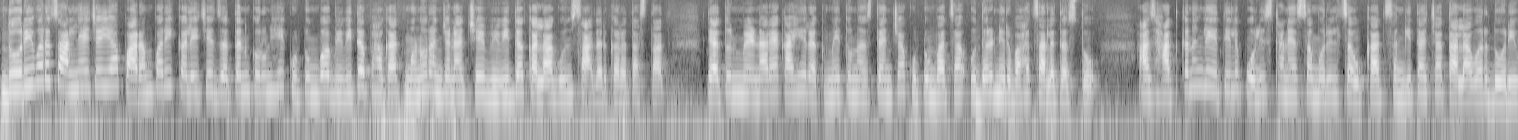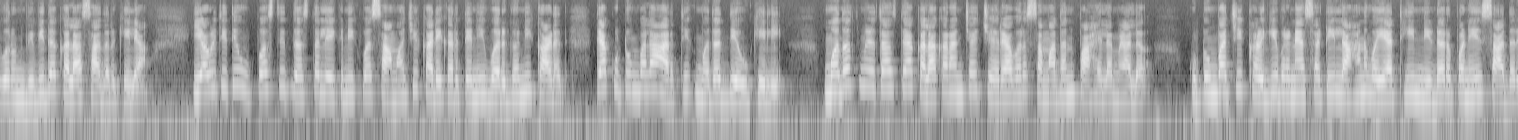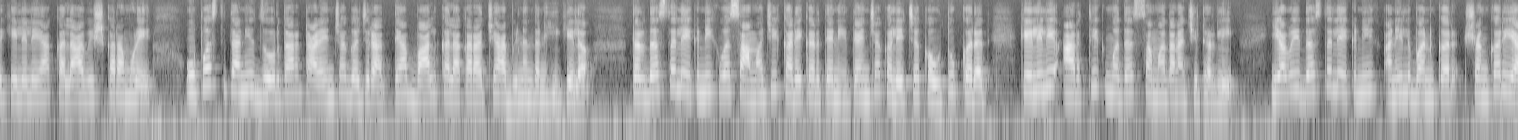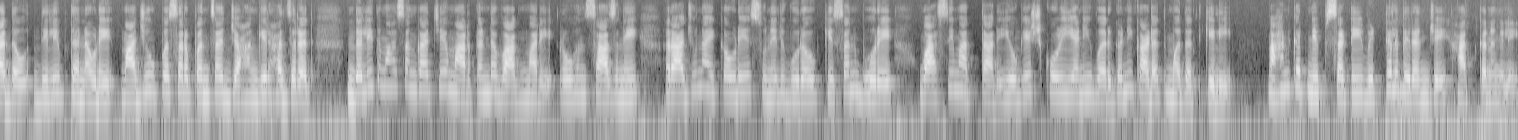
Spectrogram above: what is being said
दोरीवर चालण्याच्या या पारंपरिक कलेचे जतन करून हे कुटुंब विविध भागात मनोरंजनाचे विविध कलागुण सादर करत असतात. त्यातून मिळणाऱ्या काही रकमेतूनच त्यांच्या कुटुंबाचा उदरनिर्वाह चालत असतो. आज हातकणंगले येथील पोलीस ठाण्यासमोरील चौकात संगीताच्या तालावर दोरीवरून विविध कला सादर केल्या. यावेळी तिथे उपस्थित दस्त लेखनिक व सामाजिक कार्यकर्त्यांनी वर्गणी काढत त्या कुटुंबाला आर्थिक मदत देऊ केली. मदत मिळताच त्या कलाकारांच्या चेहऱ्यावर समाधान पाहायला मिळालं. कुटुंबाची खळगी भरण्यासाठी लहान वयातही निडरपणे सादर केलेल्या या कला आविष्कारामुळे उपस्थितांनी जोरदार टाळ्यांच्या गजरात त्या बालकलाकाराचे अभिनंदनही केलं. तर दस्त लेखनिक व सामाजिक कार्यकर्त्यांनी त्यांच्या कलेचं कौतुक करत केलेली आर्थिक मदत समाधानाची ठरली. यावेळी दस्त लेखनिक अनिल बनकर शंकर यादव दिलीप धनवडे माजी उपसरपंच जहांगीर हजरत दलित महासंघाचे मार्तंड वाघमारे रोहन साजने राजू नायकवडे सुनील गुरव किसन भोरे वासिम अत्तार योगेश कोळी यांनी वर्गणी काढत मदत केली. महानकट निप्ससाठी विठ्ठल बिरंजे हातकणंगले.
